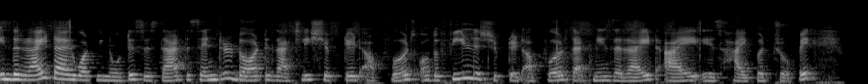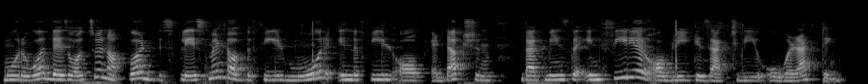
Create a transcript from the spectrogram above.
In the right eye, what we notice is that the central dot is actually shifted upwards or the field is shifted upwards. That means the right eye is hypertropic. Moreover, there is also an upward displacement of the field more in the field of adduction. That means the inferior oblique is actually overacting.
